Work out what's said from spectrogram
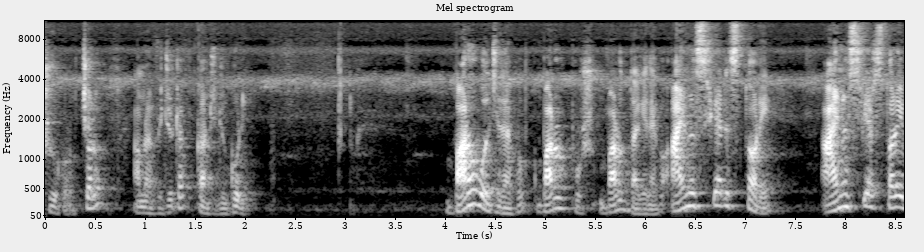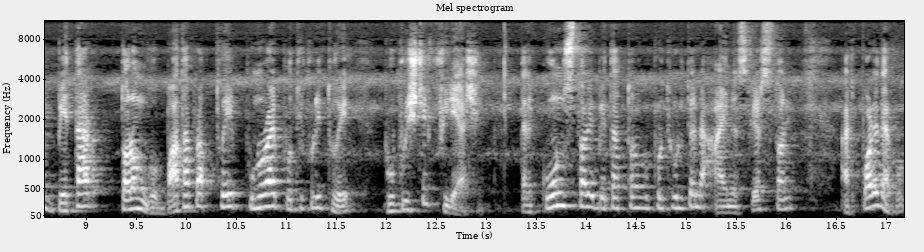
শুরু করো। চলো আমরা ভিডিওটা কন্টিনিউ করি। বারো বলছে দেখো, বারোর বারোর দাগে দেখো আয়নোস্ফিয়ারের স্তরে আয়নোস্ফিয়ার স্তরে বেতার তরঙ্গ বাধাপ্রাপ্ত হয়ে পুনরায় প্রতিফলিত হয়ে ভূপৃষ্ঠে ফিরে আসে। তাহলে কোন স্তরে বেতার তরঙ্গ প্রতিফলিত হয় না? আয়নোস্ফিয়ার স্তরে। আর পরে দেখো,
